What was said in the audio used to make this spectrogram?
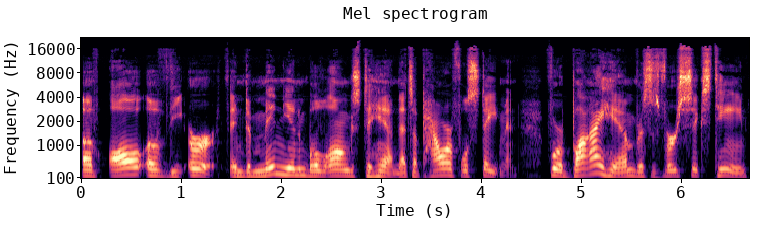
of all of the earth, and dominion belongs to him. That's a powerful statement. For by him, this is verse 16,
